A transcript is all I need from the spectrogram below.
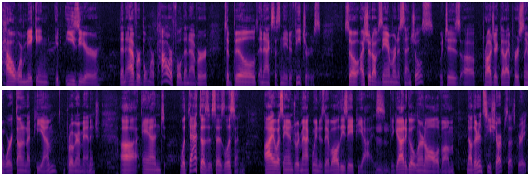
how we're making it easier than ever, but more powerful than ever, to build and access native features. So I showed off Xamarin Essentials, which is a project that I personally worked on and I PM, program manage. Uh, and what that does, it says, listen, iOS, Android, Mac, Windows, they have all these APIs. Mm -hmm. You got to go learn all of them. Now they're in C Sharp, so that's great.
